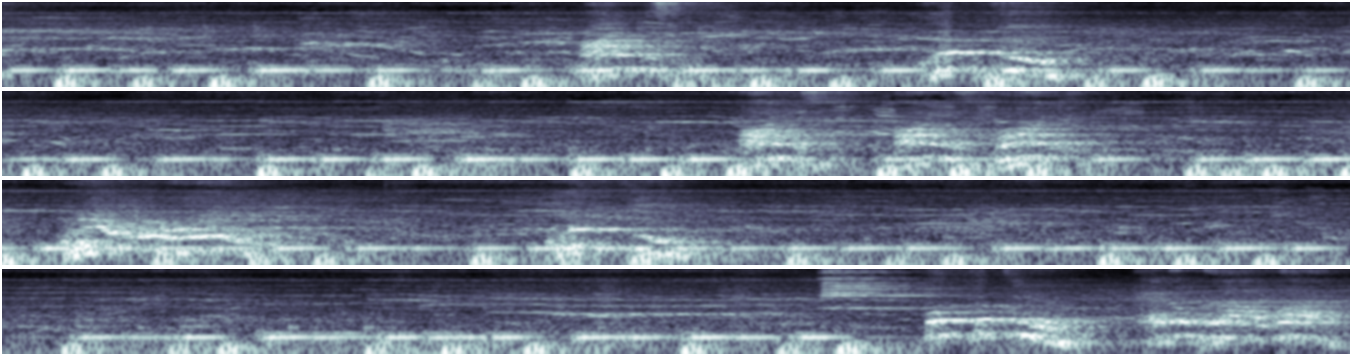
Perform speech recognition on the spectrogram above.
right, right away, lefty. Bom dia, era o Brava.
